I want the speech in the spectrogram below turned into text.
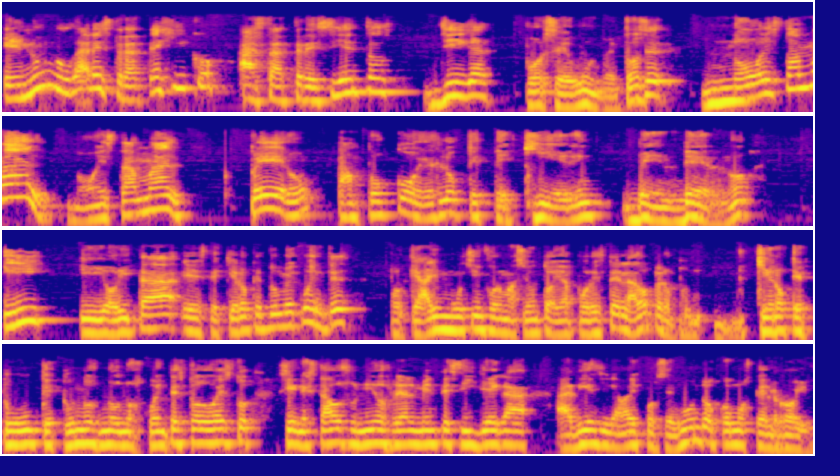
en un lugar estratégico hasta 300 gigas por segundo. Entonces, no está mal, no está mal, pero tampoco es lo que te quieren vender, ¿no? Y, y ahorita este, quiero que tú me cuentes, porque hay mucha información todavía por este lado, pero pues, quiero que tú, que tú nos, nos, nos cuentes todo esto, si en Estados Unidos realmente sí llega a 10 gigabytes por segundo, cómo está el rollo.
